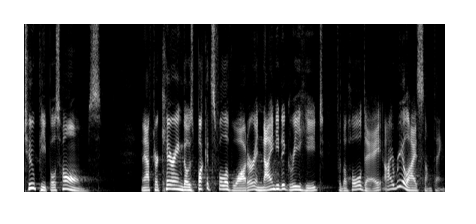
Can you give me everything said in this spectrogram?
to people's homes. And after carrying those buckets full of water in 90 degree heat for the whole day, I realized something.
